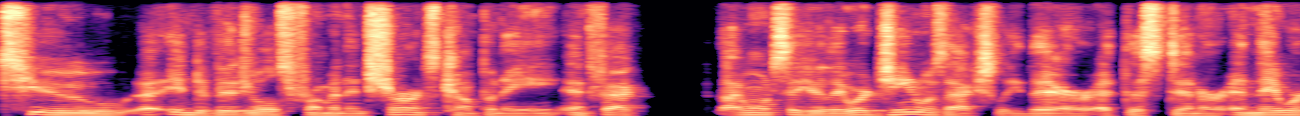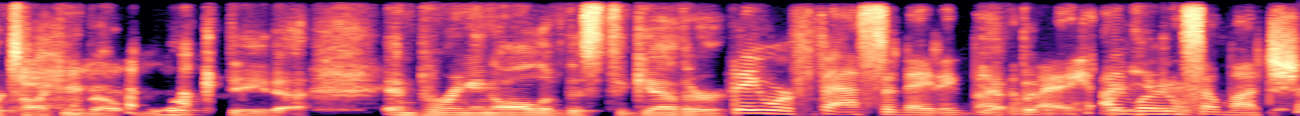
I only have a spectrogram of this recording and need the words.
two uh, individuals from an insurance company. In fact, I won't say who they were. Gene was actually there at this dinner, and they were talking about work data and bringing all of this together. They were fascinating, by yeah, the but, way. But I learned so much.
